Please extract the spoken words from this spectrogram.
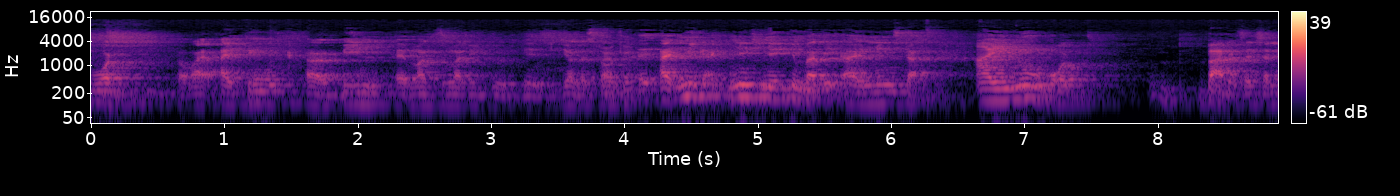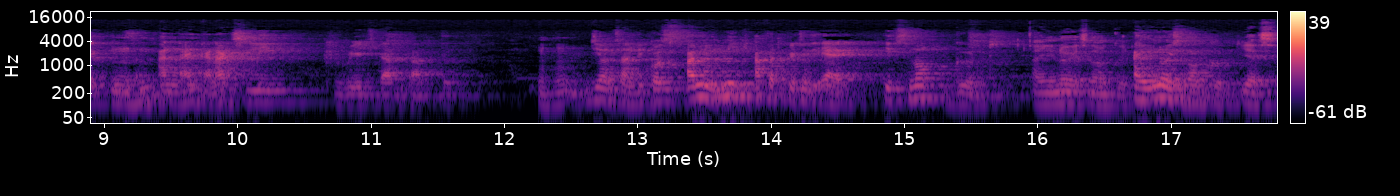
what I, I think uh, being uh, maximally good is. Do you understand? Okay. I, I mean, I mean, making bad AI means that I know what bad essentially is, and I can actually create that bad thing. Mm-hmm. Do you understand? Because I mean, me after creating the AI, it's not good. And you know it's not good. I know it's not good. Yes.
